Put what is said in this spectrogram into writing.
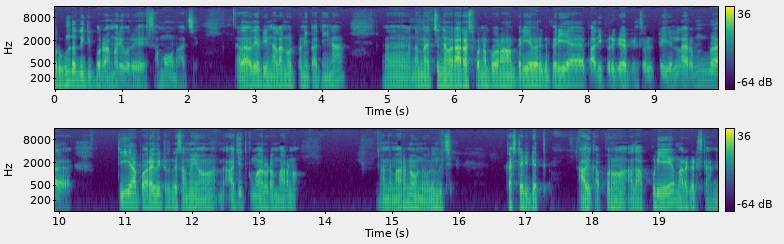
ஒரு குண்டை தூக்கி போடுற மாதிரி ஒரு சம்பவம் ஒன்று ஆச்சு. அதாவது எப்படின்னு நல்லா நோட் பண்ணி பார்த்தீங்கன்னா நம்ம சின்னவர் அரெஸ்ட் பண்ண போகிறோம் பெரியவருக்கு பெரிய பாதிப்பு இருக்குது அப்படின்னு சொல்லிட்டு எல்லாம் ரொம்ப தீயாக பரவிட்டு இருந்த சமயம் அஜித்குமாரோட மரணம். அந்த மரணம் ஒன்று விழுந்துச்சு. Custody death. அதுக்கப்புறம் அதை அப்படியே மறக்கடிச்சிட்டாங்க.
